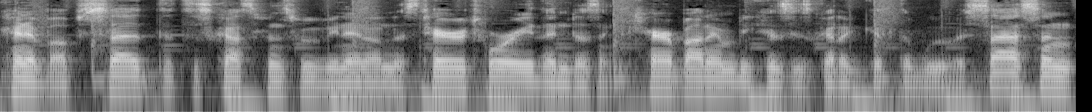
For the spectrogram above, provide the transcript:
kind of upset that the Scotsman's moving in on his territory, then doesn't care about him because he's got to get the Wu assassin.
